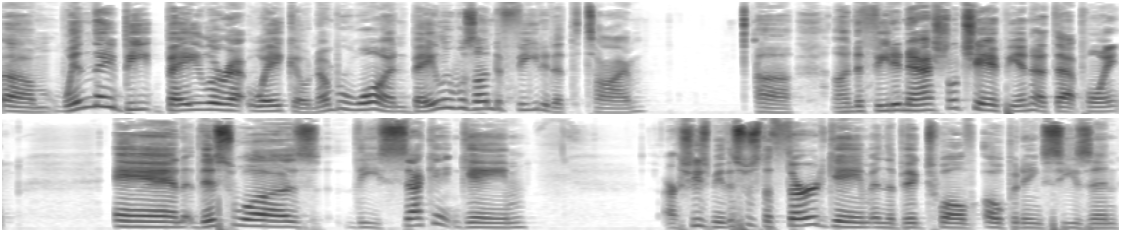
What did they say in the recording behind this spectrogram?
um, when they beat Baylor at Waco. Number one, Baylor was undefeated at the time, uh, undefeated national champion at that point, and this was the second game. Or excuse me, this was the third game in the Big Twelve opening season.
